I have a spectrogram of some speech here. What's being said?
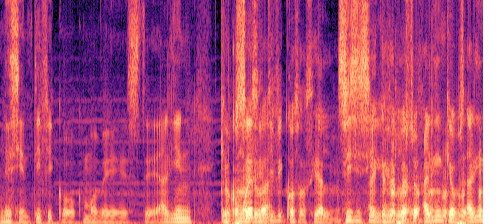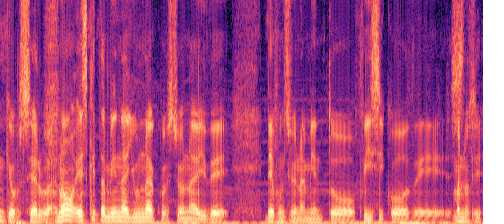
de científico, como de este alguien que Pero como de observa científico social, ¿no? Sí, sí, sí, que justo alguien que, alguien que observa. No, es que también hay una cuestión ahí de, de funcionamiento físico, de, Bueno, este, sí.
